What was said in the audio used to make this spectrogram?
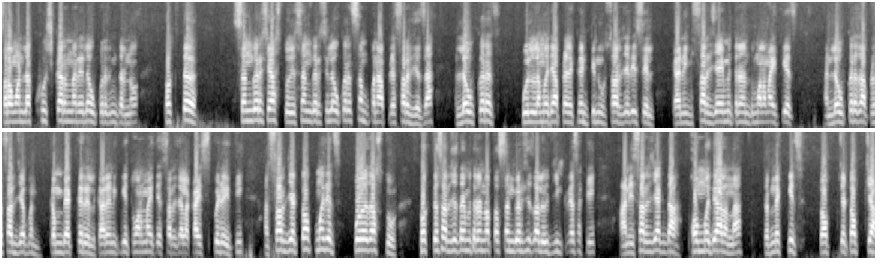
सर्वांना खुश करणारे लवकरच मित्रांनो. फक्त संघर्ष असतो संघर्ष लवकरच संपन आपल्या सर्जाचा. लवकरच कुल्लामध्ये आपल्याला कंटिन्यू सर्जा दिसेल. कारण की सर्जा आहे मित्रांनो तुम्हाला माहिती आहे आणि लवकरच आपला सर्जा पण कमबॅक करेल. कारण की तुम्हाला माहिती आहे सर्जाला काय स्पीड आहे ती. आणि सर्जा टॉप मध्येच पळत असतो. फक्त सर्जाचा मित्रांनो आता संघर्ष चालू आहे जिंकण्यासाठी. आणि सर्जा एकदा फॉर्ममध्ये आला ना तर नक्कीच टॉपच्या टॉपच्या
